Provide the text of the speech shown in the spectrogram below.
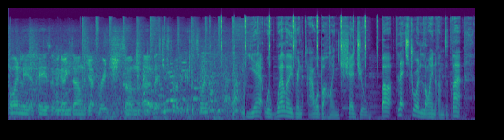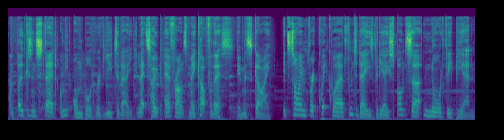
Finally, it appears that we're going down the jet bridge. Some, uh, let's just have a look at the time. Yeah, we're well over an hour behind schedule, but let's draw a line under that and focus instead on the onboard review today. Let's hope Air France make up for this in the sky. It's time for a quick word from today's video sponsor, NordVPN.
